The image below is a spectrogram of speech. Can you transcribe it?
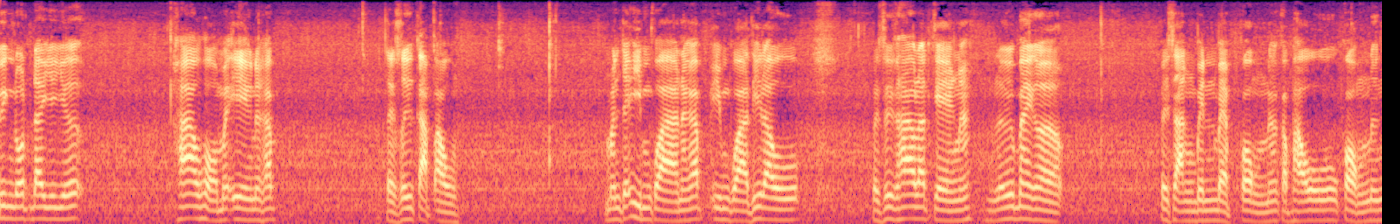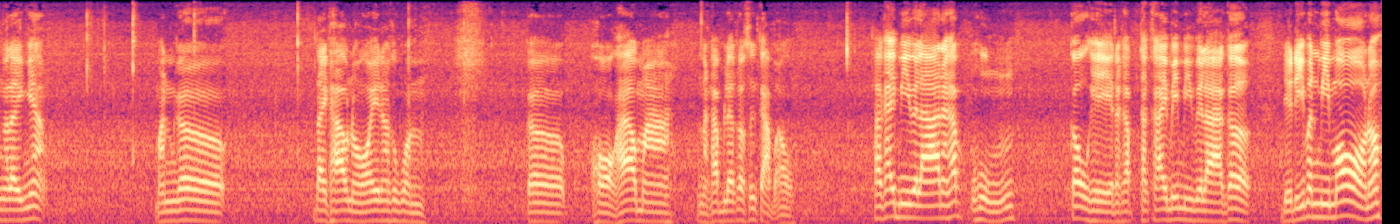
วิ่งรถได้เยอะๆ ข้าวห่อมาเองนะครับ แต่ซื้อกลับเอา มันจะอิ่มกว่านะครับ อิ่มกว่าที่เรา ไปซื้อข้าวรัดแกงนะหรือไม่ก็ไปสั่งเป็นแบบกล่องนะกะเพรากล่องหนึ่งอะไรเงี้ยมันก็ได้ข้าวน้อยนะทุกคน ก็ห่อข้าวมานะครับ แล้วก็ซื้อกลับเอา ถ้าใครมีเวลานะครับ หุงก็โอเคนะครับ ถ้าใครไม่มีเวลาก็ เดี๋ยวนี้มันมีหม้อเนาะ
